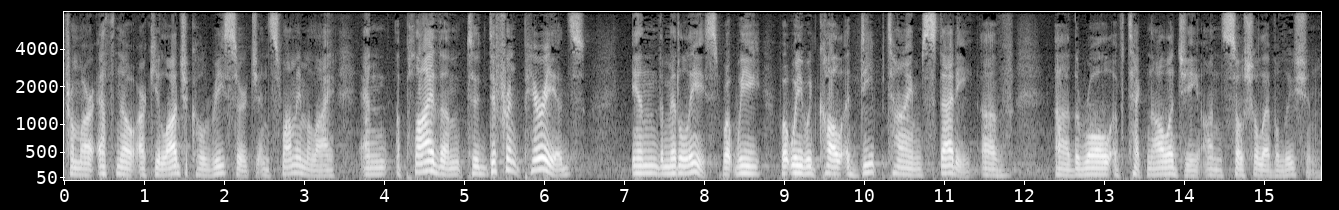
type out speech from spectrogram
from our ethno-archaeological research in Swamimalai and apply them to different periods in the Middle East, what we, what we would call a deep time study of uh, the role of technology on social evolution.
